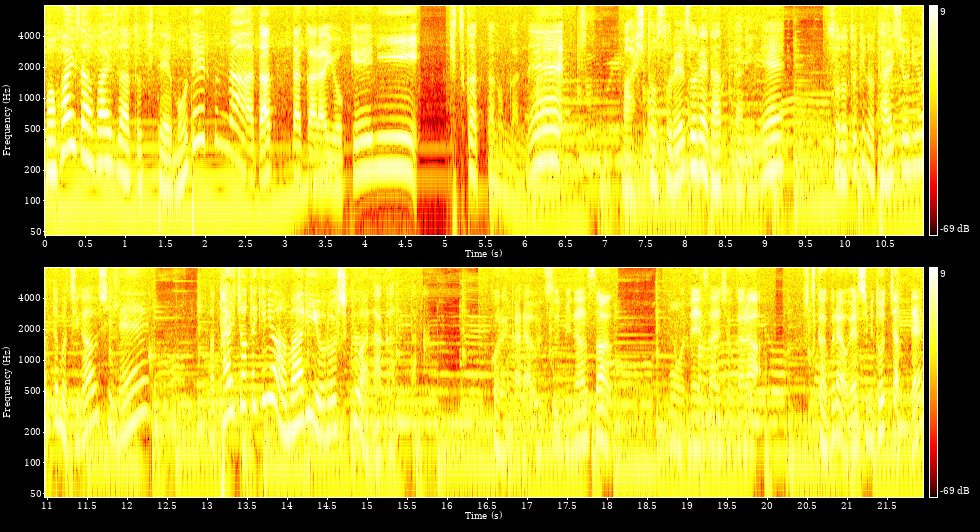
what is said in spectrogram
まあファイザーファイザーときてモデルナだったから余計にきつかったのかね。まあ人それぞれだったりね。その時の体調によっても違うしね、まあ、体調的にはあまりよろしくはなかった。これから打つ皆さん。もうね最初から2日ぐらいお休み取っちゃって。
